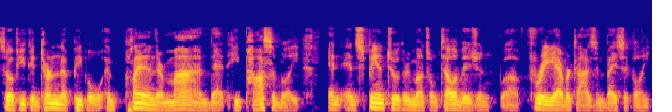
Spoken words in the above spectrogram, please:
So if you can turn enough people and plan in their mind that he possibly and and spend two or three months on television, uh, free advertising basically,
